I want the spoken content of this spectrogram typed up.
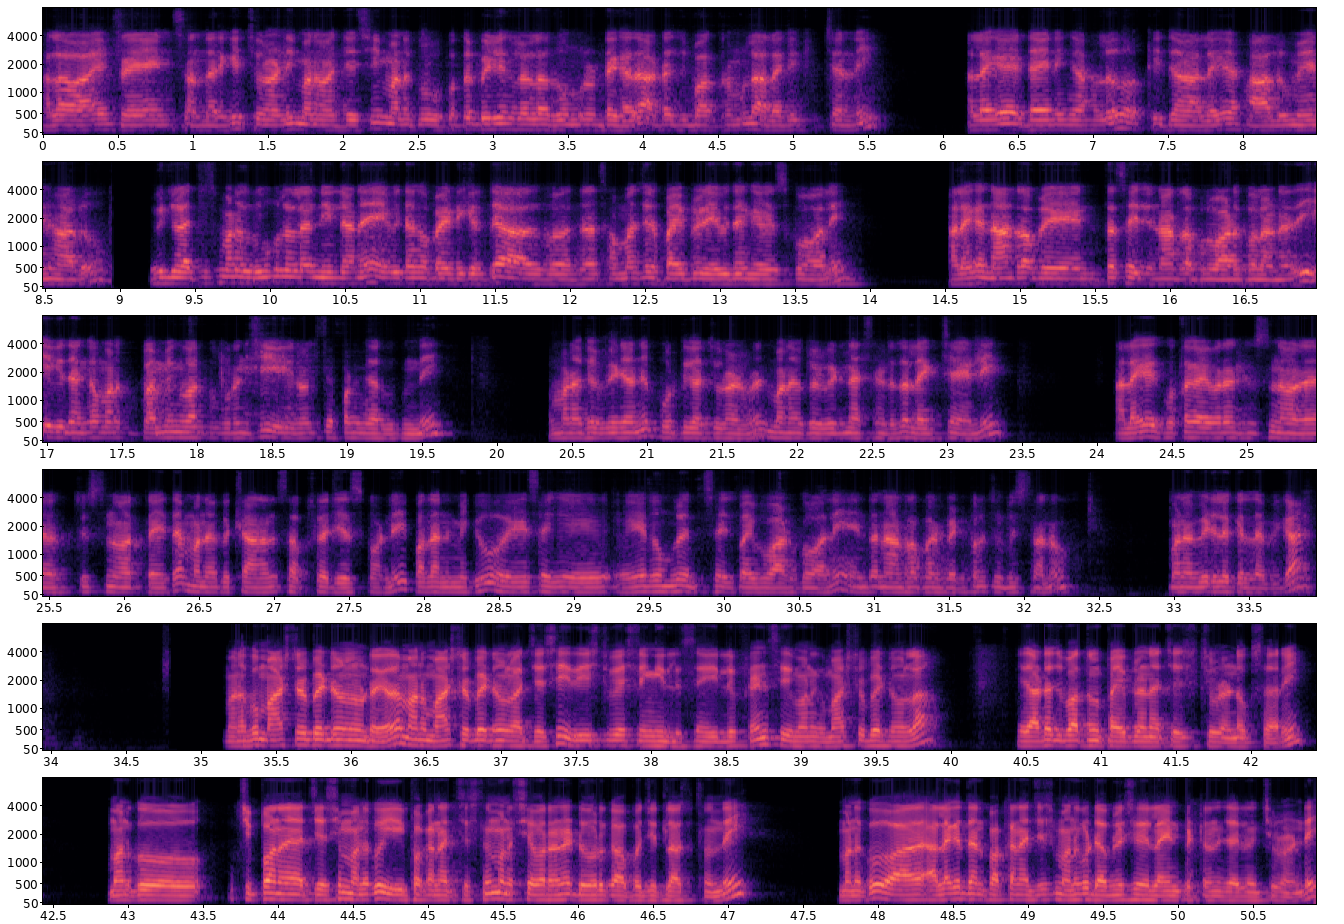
Hello hi friends అందరికి. చూడండి మనం వచ్చేసి మనకు కొత్త బిల్డింగ్లలో రూమ్లు ఉంటాయి కదా అటాచ్ బాత్రూమ్లు అలాగే కిచెన్ని అలాగే డైనింగ్ హాల్ కిచెన్ అలాగే హాలు మెయిన్ హాల్. వీటిలో వచ్చేసి మనకు రూమ్లలో నీళ్ళనే ఏ విధంగా బయటకు వెళ్తే దానికి సంబంధించిన పైపులు ఏ విధంగా వేసుకోవాలి అలాగే నాన్ డ్రాప్లు ఎంత సైజు నాన్ డ్రాప్లు వాడుకోవాలనేది ఈ విధంగా మనకు ప్లంబింగ్ వర్క్ గురించి చెప్పడం జరుగుతుంది. మనకు వీడియోని పూర్తిగా చూడండి మన మనకు వీడియో నచ్చినట్లయితే లైక్ చేయండి. అలాగే కొత్తగా ఎవరైనా చూస్తున్న చూస్తున్న వారైతే మన యొక్క ఛానల్ సబ్స్క్రైబ్ చేసుకోండి. పదండి మీకు ఏ సైజ్ ఏ రూమ్లో ఎంత సైజ్ పైపు వాడుకోవాలి ఎంత నాటా పైపు పెట్టుకోవాలి చూపిస్తాను. మన వీడియోలోకి వెళ్దాం ఇక. మనకు మాస్టర్ బెడ్రూమ్ ఉంటాయి కదా మన మాస్టర్ బెడ్రూమ్ వచ్చేసి ఇది ఈస్ట్ వేస్టింగ్ ఇల్లు ఇల్లు ఫ్రెండ్స్ ఇది మనకు మాస్టర్ బెడ్రూమ్లో ఇది అటాచ్ బాత్రూమ్ పైప్ లైన్ వచ్చేసి చూడండి ఒకసారి. మనకు చిప్ అనేది వచ్చేసి మనకు ఈ పక్కన వచ్చేస్తుంది మన చివర అనే డోర్కి ఆపోజిట్లో వస్తుంది. మనకు అలాగే దాని పక్కన వచ్చేసి మనకు డబ్ల్యూసీ లైన్ పెట్టడం జరిగింది చూడండి.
